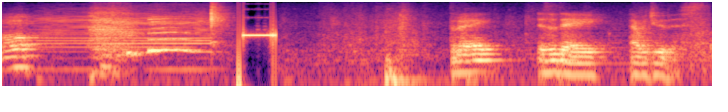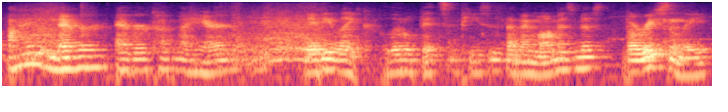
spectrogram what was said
Oh. Today is a day that we do this. I have never ever cut my hair. Maybe like little bits and pieces that my mom has missed. But recently,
